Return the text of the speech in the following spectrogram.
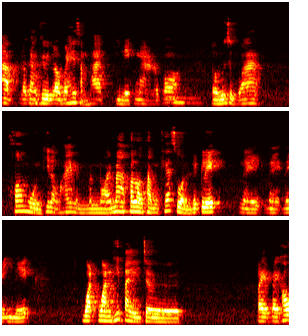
อัพแล้วกันคือเราไปให้สัมภาษณ์อีเล็กมา แล้วก็เรารู้สึกว่าข้อมูลที่เราให้มันมันน้อยมากเพราะเราทำแค่ส่วนเล็กๆ ในในในอีเล็กวันวันที่ไปเจอ ไปไปเข้า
